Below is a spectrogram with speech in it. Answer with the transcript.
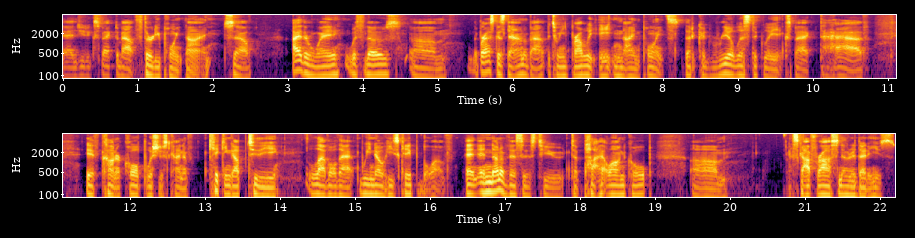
and you'd expect about 30.9. So either way, with those, um, Nebraska's down about between probably eight and nine points that it could realistically expect to have if Connor Culp was just kind of kicking up to the level that we know he's capable of. And and none of this is to to pile on Culp. Um, Scott Frost noted that he's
